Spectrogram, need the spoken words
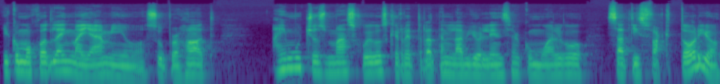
Y como Hotline Miami o Superhot, hay muchos más juegos que retratan la violencia como algo satisfactorio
